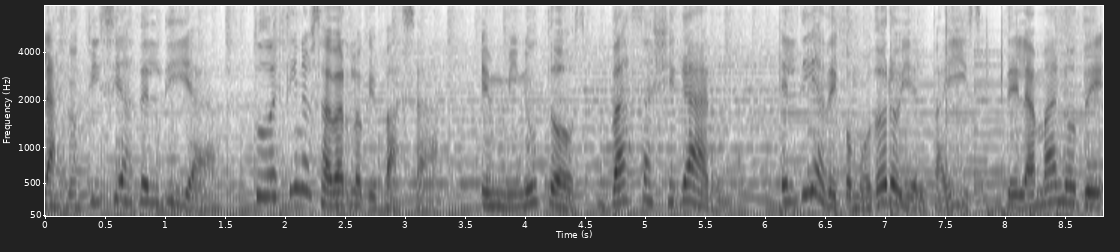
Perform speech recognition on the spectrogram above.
Las noticias del día. Tu destino es saber lo que pasa. En minutos vas a llegar. El día de Comodoro y el país de la mano de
